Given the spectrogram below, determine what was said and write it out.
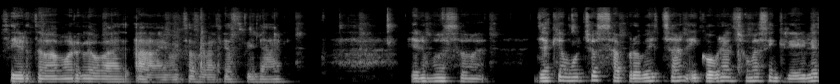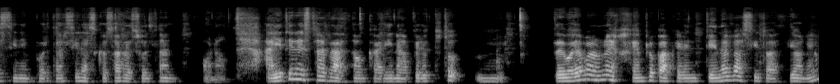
Cierto, amor global. Ay, muchas gracias, Pilar. Hermoso. Ya que muchos se aprovechan y cobran sumas increíbles sin importar si las cosas resultan o no. Ahí tienes razón, Karina, pero tú, mm, te voy a poner un ejemplo para que entiendas la situación. ¿eh?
